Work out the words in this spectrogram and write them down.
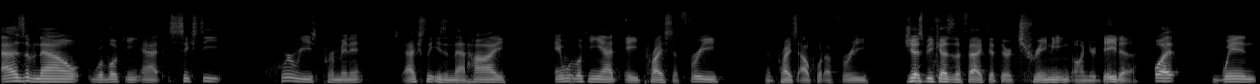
As of now, we're looking at 60 queries per minute, which actually isn't that high. And we're looking at a price of free and price output of free just because of the fact that they're training on your data. But when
